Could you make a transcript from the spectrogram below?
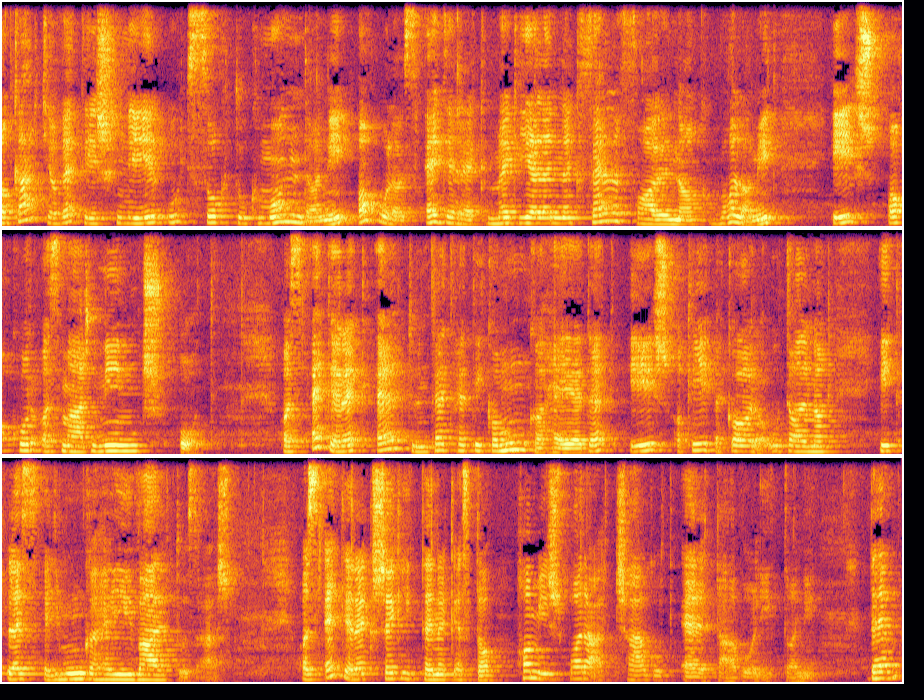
A kártyavetésnél úgy szoktuk mondani, ahol az egerek megjelennek, felfalnak valamit, és akkor az már nincs ott. Az egerek eltüntethetik a munkahelyedet, és a képek arra utalnak, itt lesz egy munkahelyi változás. Az egerek segítenek ezt a hamis barátságot eltávolítani. De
